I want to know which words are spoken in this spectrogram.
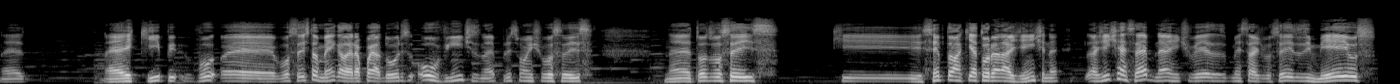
né, né, a equipe, vo- é, vocês também, galera, apoiadores, ouvintes, né, principalmente vocês, né, todos vocês que sempre estão aqui aturando a gente, né, a gente recebe, né, a gente vê as mensagens de vocês, os e-mails,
